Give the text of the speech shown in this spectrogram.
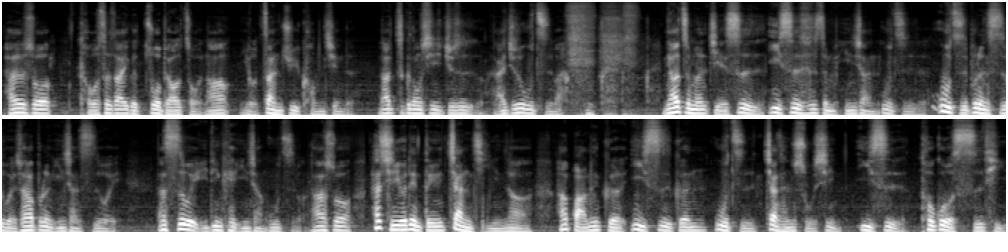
它是说投射在一个坐标轴，然后有占据空间的，那这个东西就是还就是物质嘛。你要怎么解释意识是怎么影响物质的？物质不能思维，所以它不能影响思维。但思维一定可以影响物质嘛？他说，他其实有点等于降级，你知道吗？他把那个意识跟物质降成属性，意识透过实体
